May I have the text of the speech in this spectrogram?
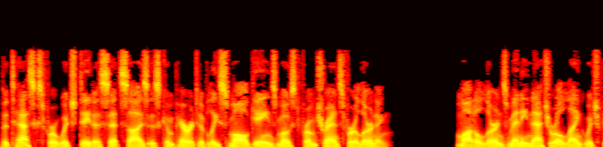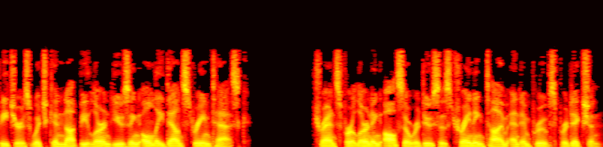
The tasks for which data set size is comparatively small gains most from transfer learning. Model learns many natural language features which cannot be learned using only downstream task. Transfer learning also reduces training time and improves prediction.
